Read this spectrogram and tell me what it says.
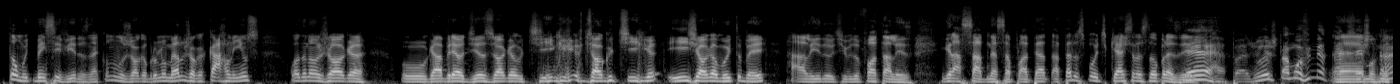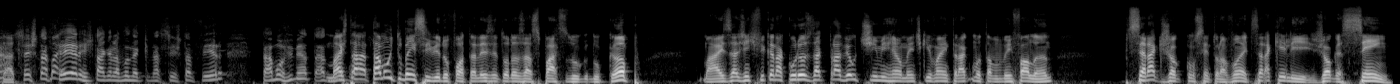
estão muito bem servidas, né? Quando não joga Bruno Melo, joga Carlinhos. Quando não joga o Gabriel Dias, joga o Tinga, joga o Tinga e joga muito bem ali do time do Fortaleza. Engraçado nessa plateia, até nos podcasts elas estão presentes. É, rapaz, hoje tá movimentado. É, Sexta- movimentado. Sexta-feira, a gente tá gravando aqui na sexta-feira, tá movimentado. Mas tá, tá muito bem servido o Fortaleza em todas as partes do, do campo. Mas a gente fica na curiosidade pra ver o time realmente que vai entrar, como eu tava bem falando. Será que joga com centroavante? Será que ele joga sem?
